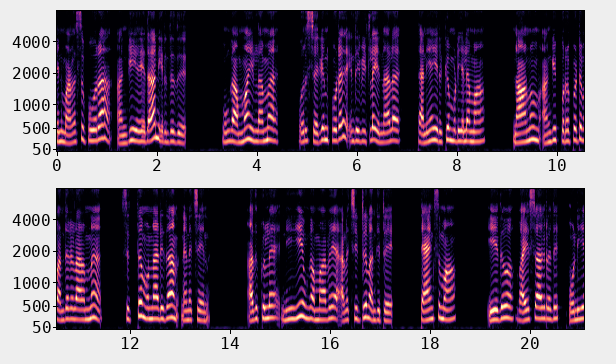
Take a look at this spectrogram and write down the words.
என் மனசு பூரா அங்கேயே தான் இருந்தது. உங்க அம்மா இல்லாம ஒரு செகண்ட் கூட இந்த வீட்டில் என்னால் தனியாக இருக்க முடியலம்மா. நானும் அங்கே புறப்பட்டு வந்துடலாம்னு சித்த முன்னாடி தான் நினச்சேன். அதுக்குள்ளே நீயே உங்கள் அம்மாவை அழைச்சிட்டு வந்துட்டே. தேங்க்ஸுமா ஏதோ வயசாகிறது ஒளிய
